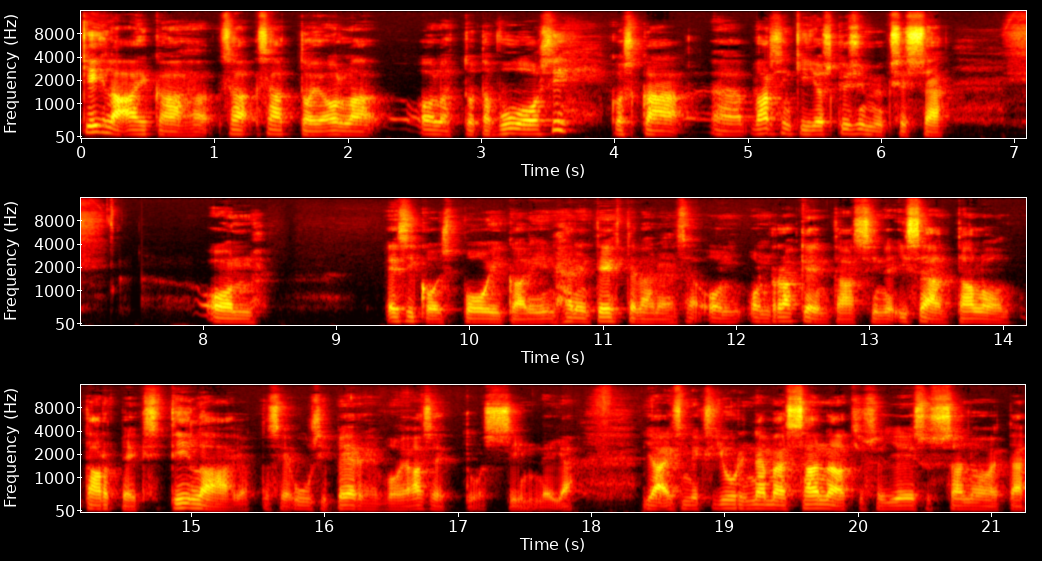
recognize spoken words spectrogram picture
kihla-aikaa sa- saattoi olla, olla tuota vuosi, koska öö, varsinkin jos kysymyksessä on esikoispoika, niin hänen tehtävänänsä on, on rakentaa sinne isän taloon tarpeeksi tilaa, jotta se uusi perhe voi asettua sinne. Ja ja esimerkiksi juuri nämä sanat, joissa Jeesus sanoo, että,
